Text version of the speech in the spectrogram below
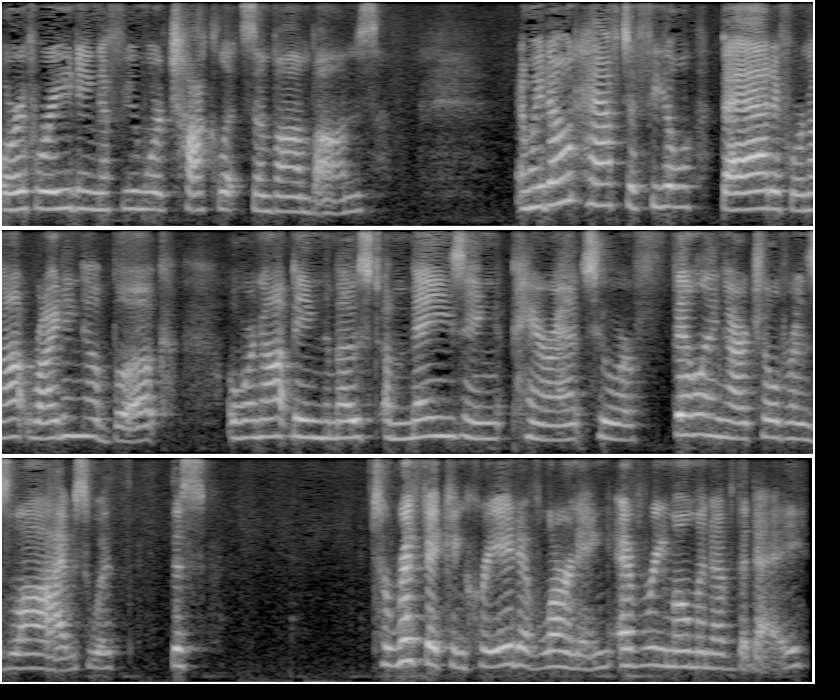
or if we're eating a few more chocolates and bonbons. And we don't have to feel bad if we're not writing a book or we're not being the most amazing parents who are filling our children's lives with this terrific and creative learning every moment of the day.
